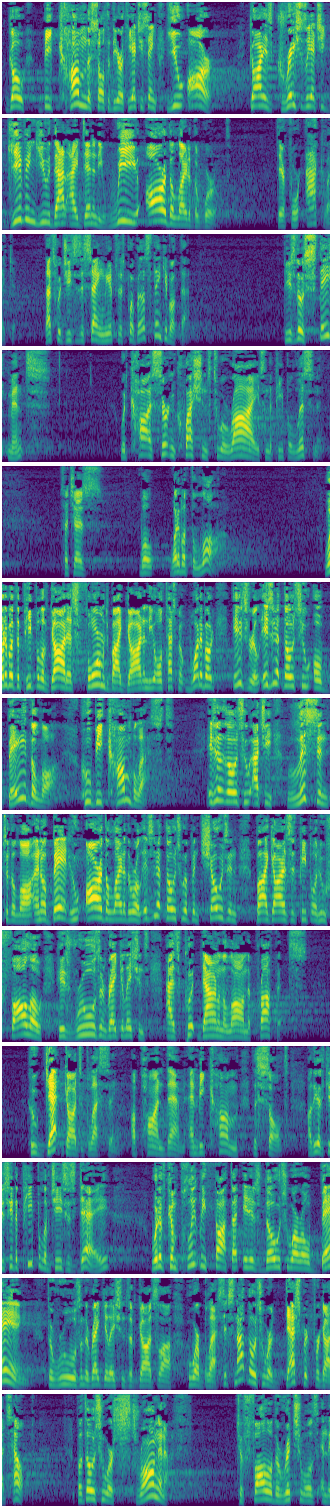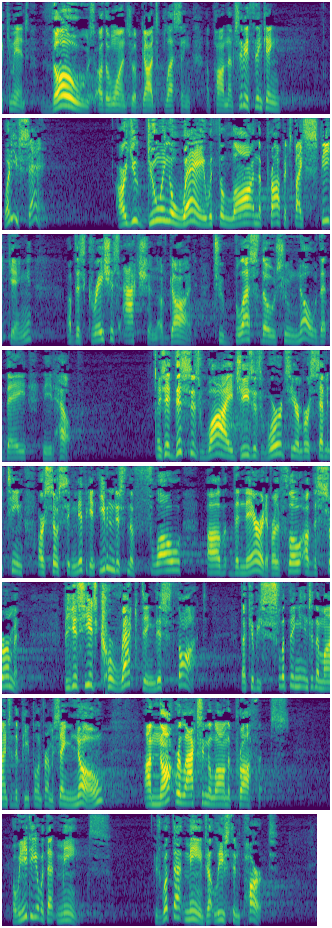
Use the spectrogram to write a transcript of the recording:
go become the salt of the earth. He's actually saying, you are. God is graciously actually giving you that identity. We are the light of the world. Therefore, act like it. That's what Jesus is saying leading up to this point. But let's think about that. Because those statements would cause certain questions to arise in the people listening. Such as, well, what about the law? What about the people of God as formed by God in the Old Testament? What about Israel? Isn't it those who obey the law who become blessed? Isn't it those who actually listen to the law and obey it who are the light of the world? Isn't it those who have been chosen by God as his people and who follow his rules and regulations as put down in the law and the prophets? Who get God's blessing upon them and become the salt of the earth. Because you see, the people of Jesus' day would have completely thought that it is those who are obeying the rules and the regulations of God's law who are blessed. It's not those who are desperate for God's help, but those who are strong enough to follow the rituals and the commands. Those are the ones who have God's blessing upon them. So they be thinking, what are you saying? Are you doing away with the law and the prophets by speaking of this gracious action of God to bless those who know that they need help? You say this is why Jesus' words here in verse 17 are so significant, even just in the flow of the narrative or the flow of the sermon. Because he is correcting this thought that could be slipping into the minds of the people in front of him, saying, no, I'm not relaxing the law and the prophets. But we need to get what that means. Because what that means, at least in part,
